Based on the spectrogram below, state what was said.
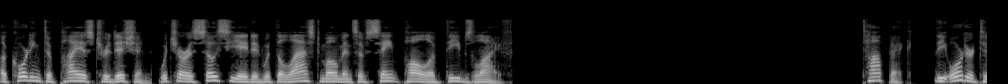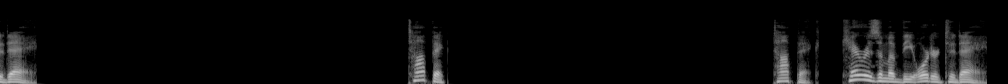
according to pious tradition, which are associated with the last moments of St. Paul of Thebes' life. The order today. Charism of the order today.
